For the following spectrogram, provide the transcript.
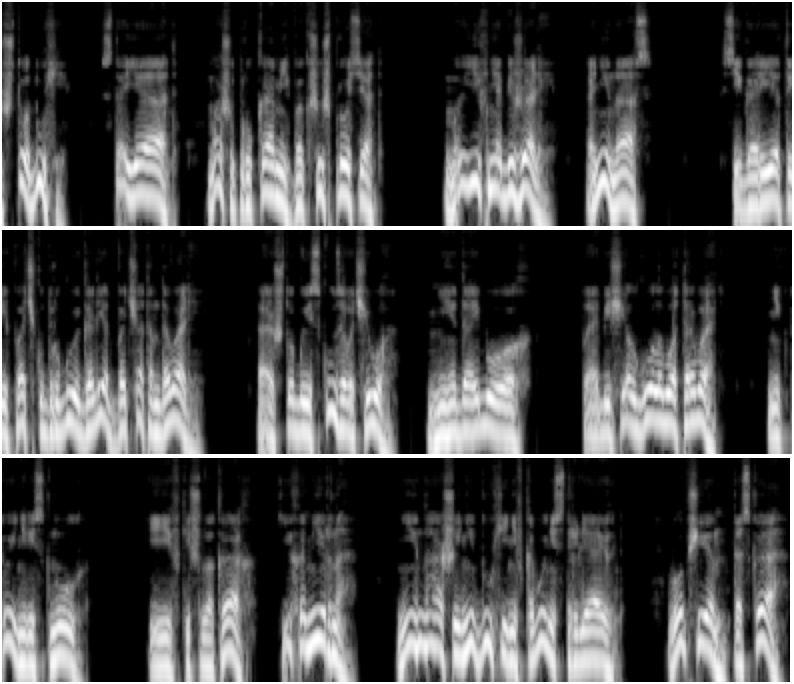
что духи? Стоят, машут руками, бакшиш просят. Мы их не обижали, они нас. Сигареты, пачку-другую галет бачатам давали. А чтобы из кузова чего? Не дай бог. Пообещал голову оторвать. Никто и не рискнул. И в кишлаках тихо-мирно. Ни наши, ни духи ни в кого не стреляют. В общем, тоска.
